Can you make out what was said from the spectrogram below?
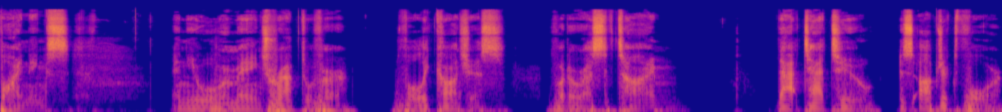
bindings, and you will remain trapped with her, fully conscious, for the rest of time. That tattoo is Object 4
